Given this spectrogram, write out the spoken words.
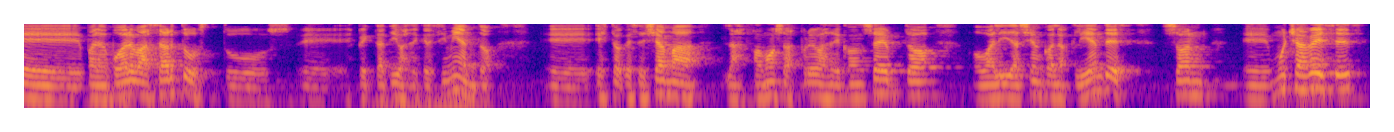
eh, para poder basar tus, tus eh, expectativas de crecimiento. Eh, esto que se llama las famosas pruebas de concepto o validación con los clientes son muchas veces,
